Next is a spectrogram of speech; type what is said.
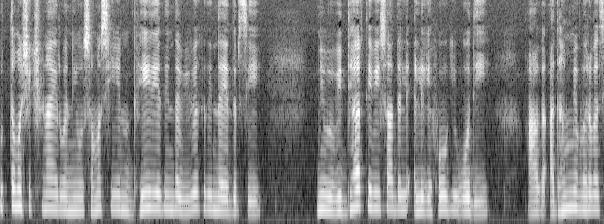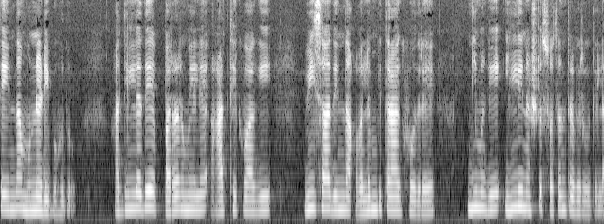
ಉತ್ತಮ ಶಿಕ್ಷಣ ಇರುವ ನೀವು ಸಮಸ್ಯೆಯನ್ನು ಧೈರ್ಯದಿಂದ, ವಿವೇಕದಿಂದ ಎದುರಿಸಿ. ನೀವು ವಿದ್ಯಾರ್ಥಿ ವೀಸಾದಲ್ಲಿ ಅಲ್ಲಿಗೆ ಹೋಗಿ ಓದಿ, ಆಗ ಅಧಮ್ಯ ಭರವಸೆಯಿಂದ ಮುನ್ನಡಿಬಹುದು. ಅದಿಲ್ಲದೆ ಪರರ ಮೇಲೆ ಆರ್ಥಿಕವಾಗಿ ವೀಸಾದಿಂದ ಅವಲಂಬಿತರಾಗಿ ಹೋದರೆ ನಿಮಗೆ ಇಲ್ಲಿನಷ್ಟು ಸ್ವತಂತ್ರವಿರುವುದಿಲ್ಲ.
